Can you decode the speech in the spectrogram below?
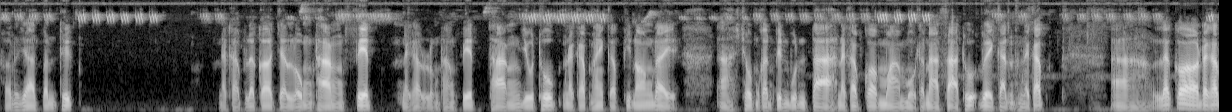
ขออนุญาตบันทึกนะครับ แล้วก็จะลงทางเฟซนะครับ ลงทางเฟซทาง YouTube นะครับ ให้กับพี่น้องได้ ชมกันเป็นบุญตานะครับ ก็มาโมทนาสาธุด้วยกันนะครับอ่าแล้วก็นะครับ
